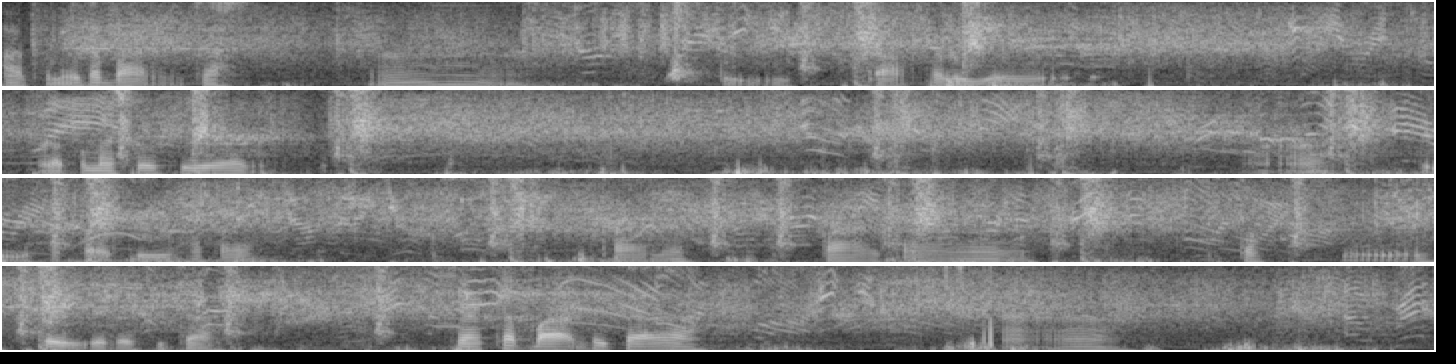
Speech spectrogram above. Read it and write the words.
อาจจะไม่สบายจ้ะอ่าตีดาบทะเลเยอะแล้วก็มาช่วยเพื่อนอะตีเข้าไปตีเข้าไปตายไหม ตายจ้าต้องเตยไปเลยสิจ้าเคแยกกลับบ้านไปจ้าอ่า A red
